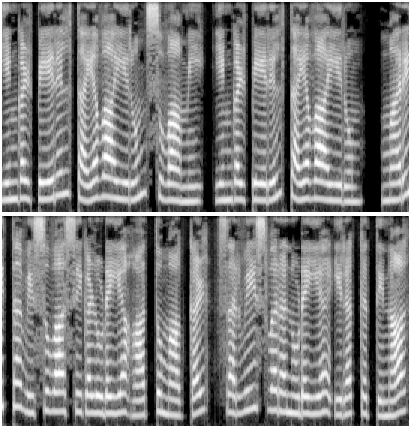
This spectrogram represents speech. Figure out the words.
எங்கள் பேரில் தயவாயிரும் சுவாமி எங்கள் பேரில் தயவாயிரும். மரித்த விசுவாசிகளுடைய ஆத்துமாக்கள் சர்வேஸ்வரனுடைய இரக்கத்தினால்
